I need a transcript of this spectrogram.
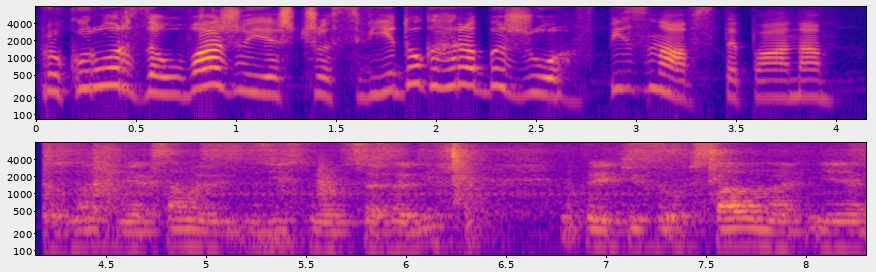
Прокурор зауважує, що свідок грабежу впізнав Степана. Зазначив, як саме здійснювався грабіж, при яких обставинах і е,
